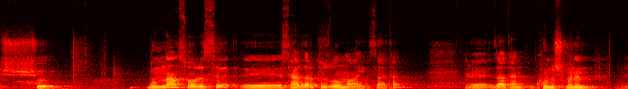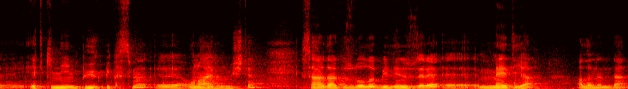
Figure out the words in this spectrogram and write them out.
şu bundan sonrası e, Serdar Kuzuloğlu'na ait zaten. Ee, zaten konuşmanın e, etkinliğin büyük bir kısmı e, ona ayrılmıştı. Serdar Kuzuloğlu bildiğiniz üzere e, medya alanında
